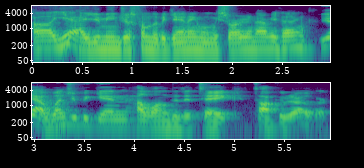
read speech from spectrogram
Uh, yeah, you mean just from the beginning when we started and everything? Yeah, when did you begin? How long did it take? Talk it over.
